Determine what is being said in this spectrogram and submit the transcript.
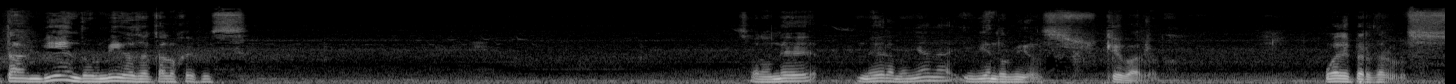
Están bien dormidos acá los jefes. Son las nueve, nueve de la mañana y bien dormidos. Qué bárbaro. Voy a despertarlos.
